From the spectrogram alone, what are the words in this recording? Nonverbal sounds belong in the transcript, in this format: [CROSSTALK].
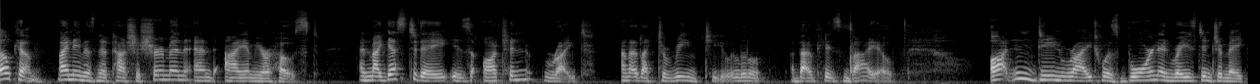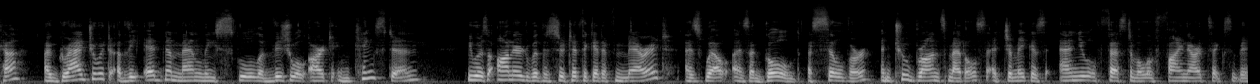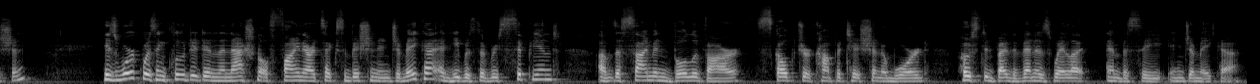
Welcome. My name is Natasha Sherman, and I am your host. And my guest today is Aughton Wright, and I'd like to read to you a little about his bio. Aughton Dean Wright was born and raised in Jamaica, a graduate of the Edna Manley School of Visual Art in Kingston. He was honored with a Certificate of Merit, as well as a gold, a silver, and two bronze medals at Jamaica's annual Festival of Fine Arts exhibition. His work was included in the National Fine Arts Exhibition in Jamaica, and he was the recipient of the Simon Bolivar Sculpture Competition Award hosted by the Venezuela Embassy in Jamaica.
